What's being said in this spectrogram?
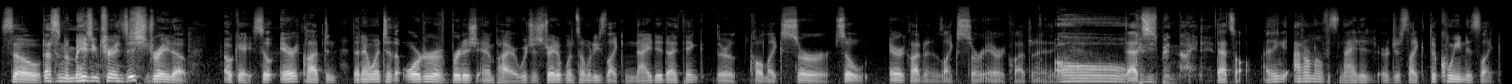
So that's an amazing transition. straight up. Okay, so Eric Clapton. Then I went to the Order of British Empire, which is straight up when somebody's like knighted. I think they're called like Sir. So Eric Clapton is like Sir Eric Clapton. I think. Oh, That's- because he's been knighted. That's all. I think I don't know if it's knighted or just like the Queen is like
